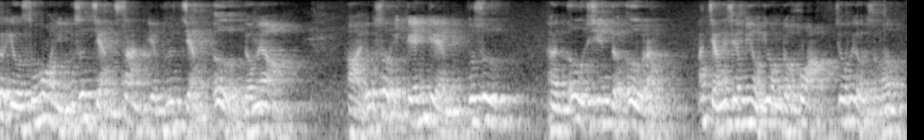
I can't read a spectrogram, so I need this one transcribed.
就有时候你不是讲善，也不是讲恶，有没有？啊，有时候一点点不是很恶心的恶了，啊，讲一些没有用的话，就会有什么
